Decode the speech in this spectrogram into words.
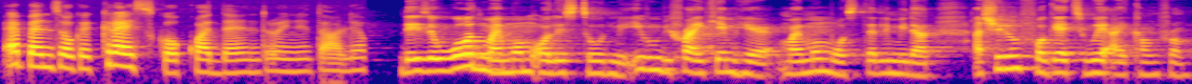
e penso che cresco qua dentro in Italia. There's a word my mom always told me, even before I came here. My mom was telling me that I shouldn't forget where I come from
